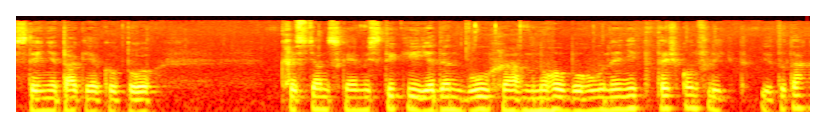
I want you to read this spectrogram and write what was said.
Stejně tak jako pro křesťanské mystiky jeden Bůh a mnoho bohů není tež konflikt. Je to tak?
